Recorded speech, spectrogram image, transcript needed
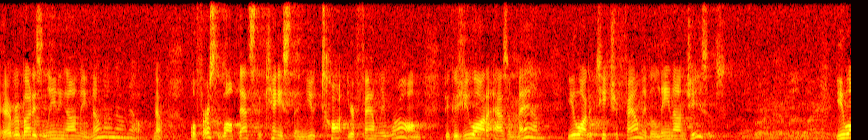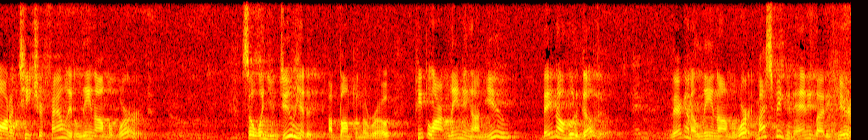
Everybody's leaning on me. No, no, no, no, no. Well, first of all, if that's the case, then you taught your family wrong because you ought to, as a man, you ought to teach your family to lean on Jesus. You ought to teach your family to lean on the Word. So when you do hit a, a bump in the road, people aren't leaning on you, they know who to go to. They're going to lean on the Word. Am I speaking to anybody here?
